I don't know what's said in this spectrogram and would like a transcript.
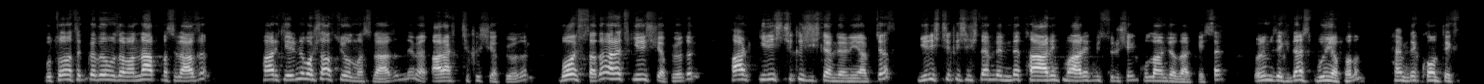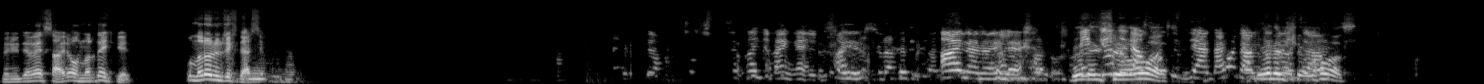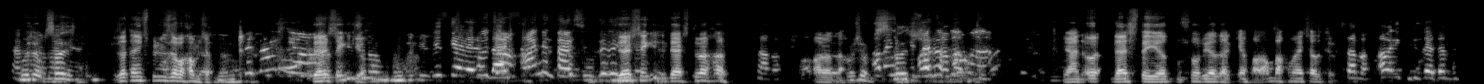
butona tıkladığımız zaman ne yapması lazım? Park yerini boşaltıyor olması lazım değil mi? Araç çıkış yapıyordur. Boşsa da araç giriş yapıyordur. Park giriş çıkış işlemlerini yapacağız. Giriş çıkış işlemlerinde tarih, marif bir sürü şey kullanacağız arkadaşlar. Önümüzdeki ders bunu yapalım. Hem de konteks menüde vesaire onları da ekleyelim. Bunları önümüzdeki ders yapalım. Önce ben geldim. Hayır. Aynen öyle. Böyle bir şey olamaz. Böyle bir şey olamaz. Hocam sen. Zaten hiçbirinize bakamayacağım. Derse gidiyor. Biz geliriz hocam. Aynen dersimize de Derse gidiyor. Derste bakar. Tamam. Arada. hocam staj arada mı? Yani o derste yaz, bu soru yazarken falan bakmaya çalışıyorum. Tamam. Ama ilk bize de?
